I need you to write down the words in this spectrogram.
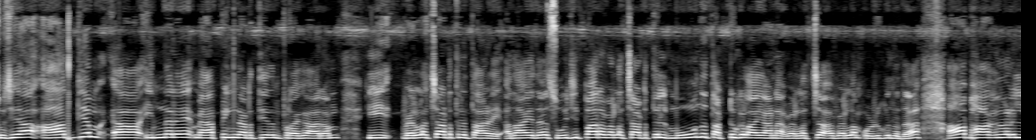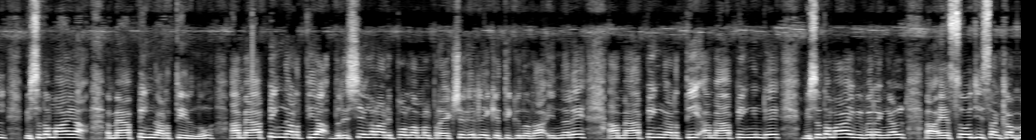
സുജിയ ആദ്യം ഇന്നലെ മാപ്പിംഗ് നടത്തിയതിന് പ്രകാരം ഈ വെള്ളച്ചാട്ടത്തിന് താഴെ അതായത് സൂചിപ്പാറ വെള്ളച്ചാട്ടത്തിൽ മൂന്ന് തട്ടുകളായാണ് വെള്ളച്ച വെള്ളം ഒഴുകുന്നത്. ആ ഭാഗങ്ങളിൽ വിശദമായ മാപ്പിംഗ് നടത്തിയിരുന്നു. ആ മാപ്പിംഗ് നടത്തിയ ദൃശ്യങ്ങളാണ് ഇപ്പോൾ നമ്മൾ പ്രേക്ഷകരിലേക്ക് എത്തിക്കുന്നത്. ഇന്നലെ ആ മാപ്പിംഗ് നടത്തി ആ മാപ്പിങ്ങിന്റെ വിശദമായ വിവരങ്ങൾ എസ് ഒ ജി സംഘം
